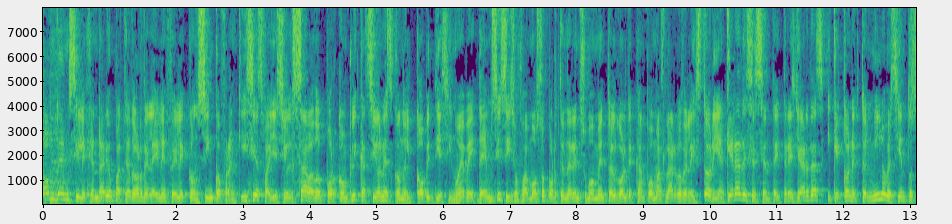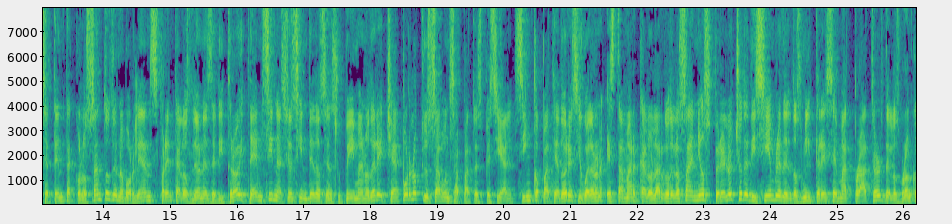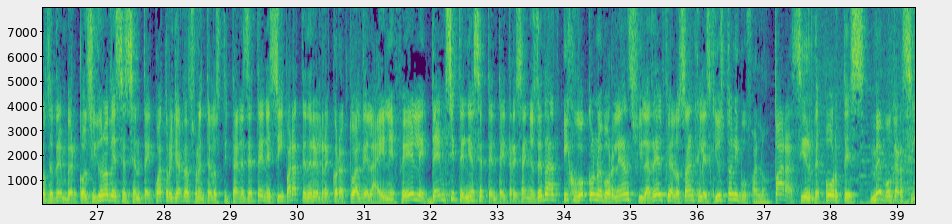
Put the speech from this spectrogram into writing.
Tom Dempsey, legendario pateador de la NFL con cinco franquicias, falleció el sábado por complicaciones con el COVID-19. Dempsey se hizo famoso por tener en su momento el gol de campo más largo de la historia, que era de 63 yardas y que conectó en 1970 con los Santos de Nueva Orleans frente a los Leones de Detroit. Dempsey nació sin dedos en su pie y mano derecha, por lo que usaba un zapato especial. Cinco pateadores igualaron esta marca a lo largo de los años, pero el 8 de diciembre del 2013, Matt Prater de los Broncos de Denver consiguió uno de 64 yardas frente a los Titanes de Tennessee para tener el récord actual de la NFL. Dempsey tenía 73 años de edad y jugó con Nueva Orleans, Filadelfia, Los Ángeles, Houston y Buffalo. Para Sir Deportes, Memo García.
